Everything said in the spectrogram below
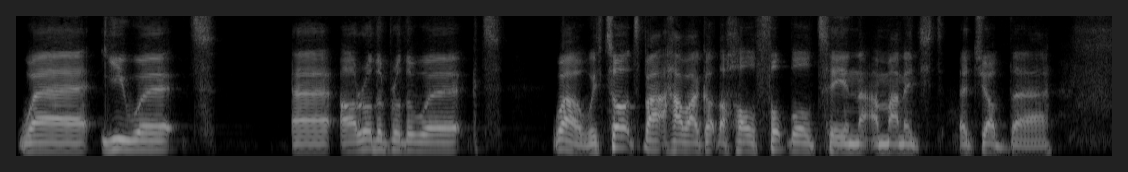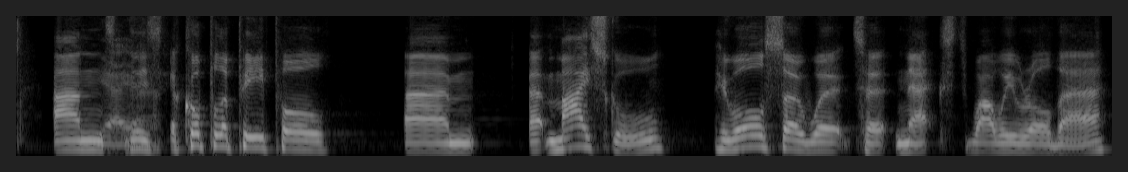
where you worked." Uh, our other brother worked. Well, we've talked about how I got the whole football team that I managed a job there. And Yeah, yeah. there's a couple of people um, at my school who also worked at Next while we were all there.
